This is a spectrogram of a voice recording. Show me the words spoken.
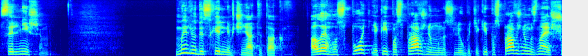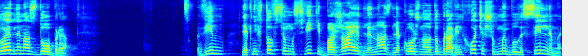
сильнішим. Ми, люди, схильні вчиняти так. Але Господь, який по-справжньому нас любить, який по-справжньому знає, що є для нас добре, він, як ніхто в цьому світі, бажає для нас, для кожного добра. Він хоче, щоб ми були сильними,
